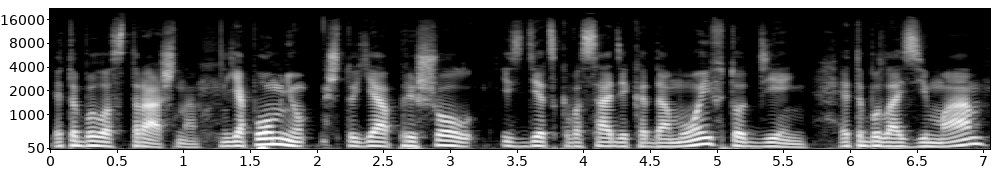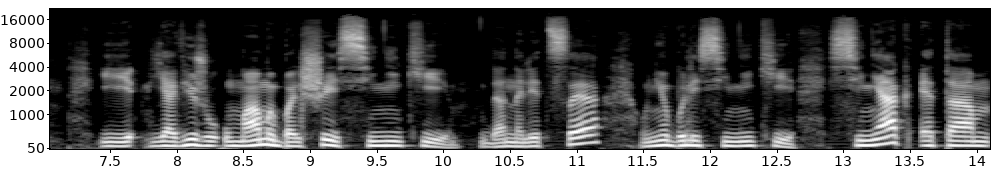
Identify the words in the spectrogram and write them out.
Это было страшно. Я помню, что я пришел из детского садика домой в тот день. Это была зима, и я вижу у мамы большие синяки, да, на лице у нее были синяки. Синяк — это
